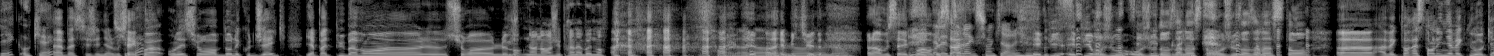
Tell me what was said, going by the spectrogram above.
Jake Ok. Ah bah c'est génial. Vous savez quoi? On est sur Europe 2, on écoute Jake. Il y a pas de pub avant euh, sur euh, le morceau. Non, non, j'ai pris un abonnement. Oh On a l'habitude. Alors vous savez quoi? On Il y a met la ça. direction qui arrive. Et puis, et puis on joue, on joue dans un instant. On joue dans un instant. Euh, avec toi, reste en ligne avec nous, ok?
